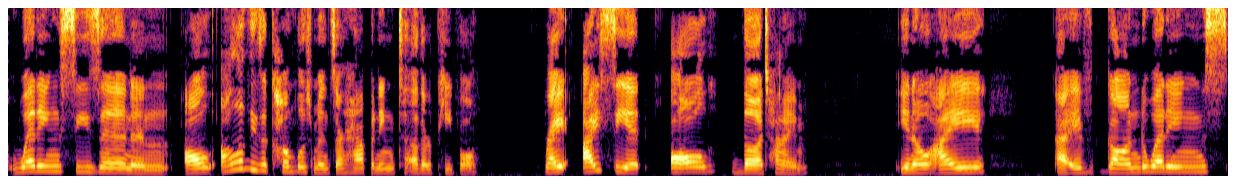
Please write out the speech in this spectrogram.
wedding season and all all of these accomplishments are happening to other people. Right? I see it all the time. You know, I I've gone to weddings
